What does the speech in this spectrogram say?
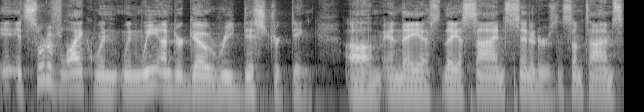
it's sort of like when, when we undergo redistricting um, and they, they assign senators, and sometimes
